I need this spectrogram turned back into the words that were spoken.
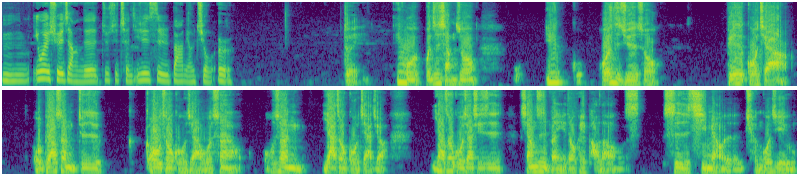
嗯，因为学长的就是成绩是四十八秒九二。对，因为我我只是想说，因为我我一直觉得说，别的国家我不要算就是欧洲国家，我算我算亚洲国家就好。亚洲国家其实像日本也都可以跑到四四十七秒的全国纪录，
